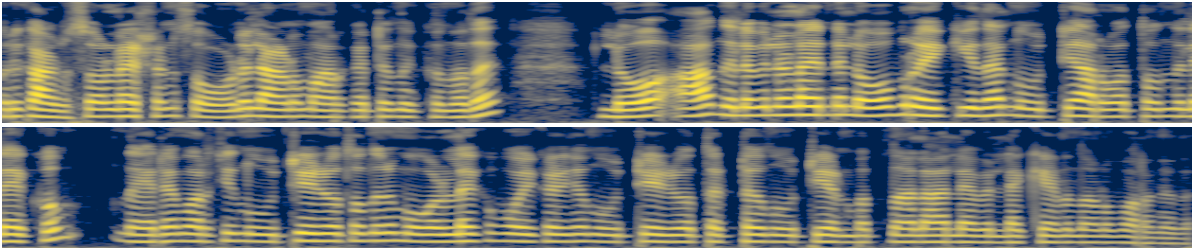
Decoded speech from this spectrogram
ഒരു കൺസോൾട്ടേഷൻ സോണിലാണ് മാർക്കറ്റ് നിൽക്കുന്നത്. ലോ ആ നിലവിലുള്ളതിന്റെ ലോ ബ്രേക്ക് ചെയ്താൽ നൂറ്റി അറുപത്തൊന്നിലേക്കും നേരെ മറിച്ച് നൂറ്റി എഴുപത്തൊന്നിന് മുകളിലേക്ക് പോയി കഴിഞ്ഞാൽ നൂറ്റി എഴുപത്തെട്ട് നൂറ്റി എൺപത്തിനാല് ആ ലെവലിലൊക്കെയാണെന്നാണ് പറഞ്ഞത്.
